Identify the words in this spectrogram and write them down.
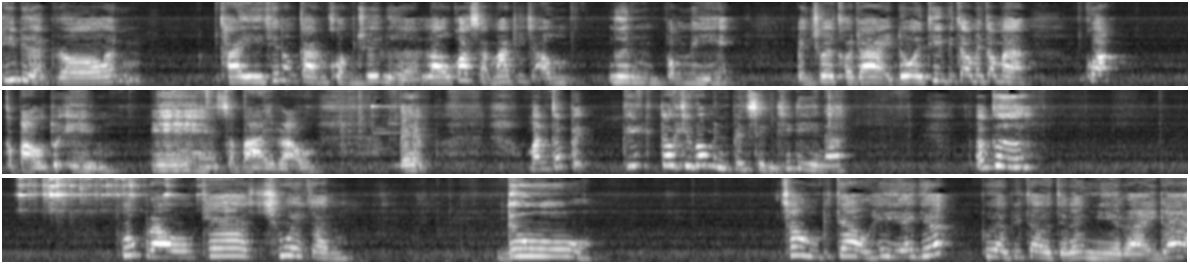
ที่เดือดร้อน ใครที่ต้องการความช่วยเหลือ เราก็สามารถที่จะเอาเงินตรงนี้ ไปช่วยเขาได้ โดยที่พี่เจ้าไม่ต้องมาควักกระเป๋าตัวเองแง่สบายเราแบบมันก็เป็นพี่เจ้าคิดว่ามันเป็นสิ่งที่ดีนะ ก็คือ พวกเราแค่ช่วยกัน ดู ช่องพี่เจ้าให้เยอะๆเพื่อพี่เจ้าจะได้มีรายได้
